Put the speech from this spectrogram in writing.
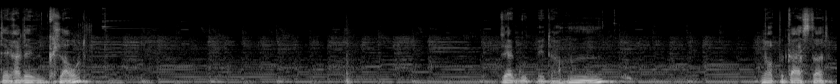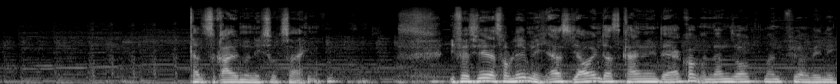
Der gerade geklaut? Sehr gut, Meta. Hm. Bin auch begeistert. Kannst du gerade nur nicht so zeigen. Ich verstehe das Problem nicht. Erst jaulen, dass keiner hinterherkommt und dann sorgt man für ein wenig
